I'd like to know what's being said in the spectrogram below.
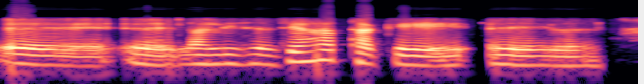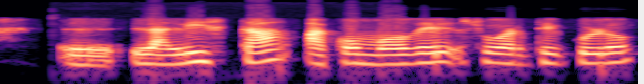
eh, las licencias hasta que el, la lista acomode su artículo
